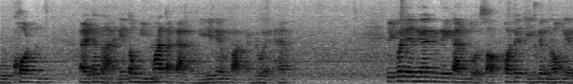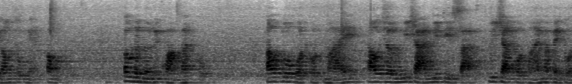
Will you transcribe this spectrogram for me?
บุคคลอะไรทั้งหลายเนี่ยต้องมีมาตรการตรงนี้เรื่องฝากกันด้วยนะฮะอีกประเด็นหนึงในการตรวจสอบข้อเท็จจริงเรื่องร้องเรียนร้องทุกข์เนี่ยต้องต้องดำเนินด้วยความรัดกุม เอาตัวบทกฎหมาย เอาเชิงวิชานิติศาสตร์ วิชากฎหมายมาเป็นตัว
